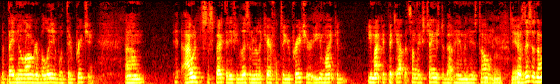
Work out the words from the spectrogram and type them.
but they no longer believe what they're preaching. Um, I would suspect that if you listen really careful to your preacher, you might could you might could pick out that something's changed about him and his tone, Mhm, yeah. because this is not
